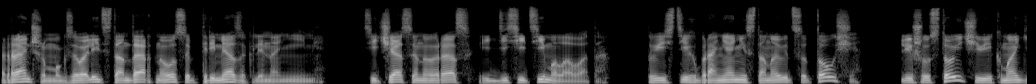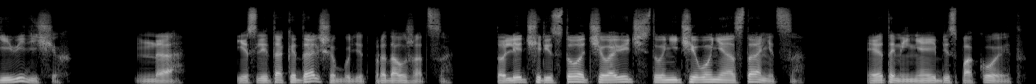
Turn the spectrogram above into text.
Раньше мог завалить стандартную особь тремя заклинаниями. Сейчас иной раз и десяти маловато. То есть их броня не становится толще? Лишь устойчивее к магии видящих? Да. Если так и дальше будет продолжаться, то лет через сто от человечества ничего не останется. Это меня и беспокоит.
